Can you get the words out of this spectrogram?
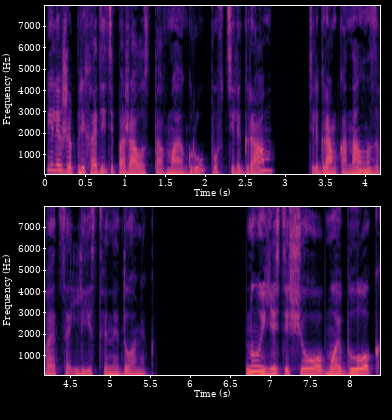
Или же приходите, пожалуйста, в мою группу в Телеграм. Телеграм-канал называется «Лиственный домик». Ну и есть еще мой блог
